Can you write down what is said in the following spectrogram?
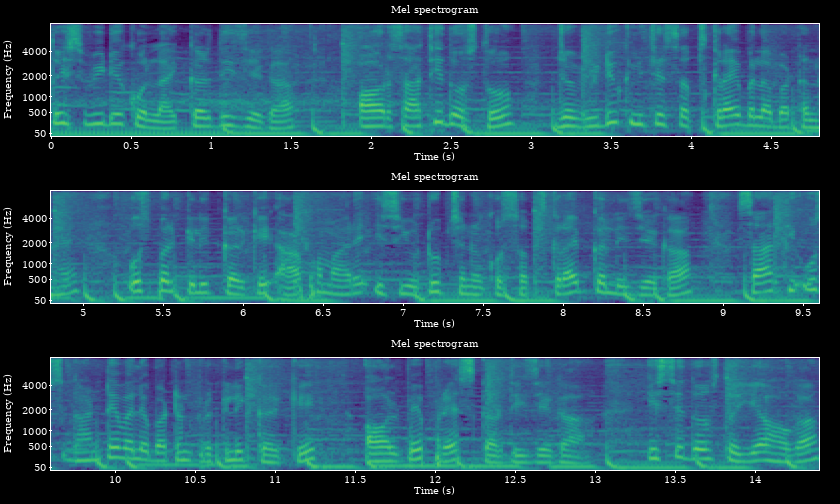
तो इस वीडियो को लाइक कर दीजिएगा। और साथ ही दोस्तों, जो वीडियो के नीचे सब्सक्राइब वाला बटन है, उस पर क्लिक करके आप हमारे इस यूट्यूब चैनल को सब्सक्राइब कर लीजिएगा। साथ ही उस घंटे वाले बटन पर क्लिक करके ऑल पे प्रेस कर दीजिएगा। इससे दोस्तों यह होगा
